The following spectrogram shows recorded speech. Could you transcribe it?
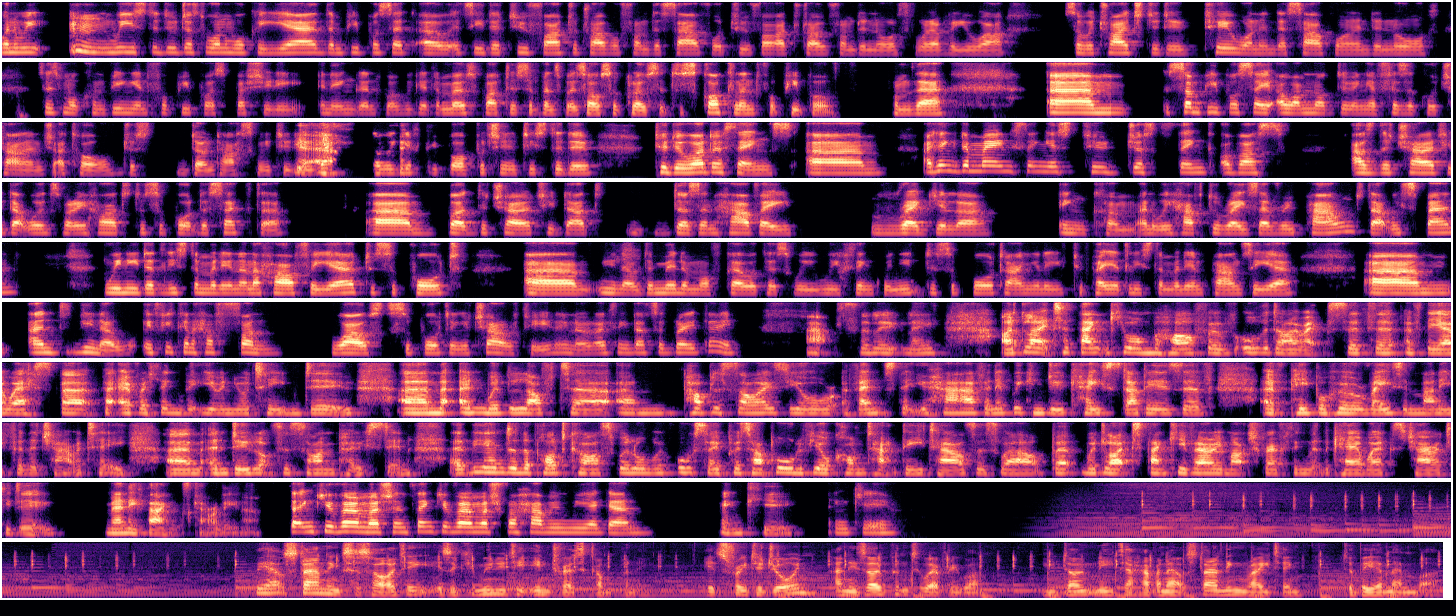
when we we used to do just one walk a year then people said oh it's either too far to travel from the south or too far to travel from the north wherever you are. So we tried to do two one in the south one in the north. So it's more convenient for people especially in england where we get the most participants but it's also closer to scotland for people from there. Um some people say oh i'm not doing a physical challenge at all. Just don't ask me to do yeah. that. So we give people opportunities to do to do other things. Um I think the main thing is to just think of us as the charity that works very hard to support the sector, um, but the charity that doesn't have a regular income and we have to raise every pound that we spend. We need at least a million and a half a year to support um, you know, the minimum of co-workers we, we think we need to support annually to pay at least a million pounds a year. Um, and, you know, if you can have fun whilst supporting a charity you know i think that's a great day Absolutely. I'd like to thank you on behalf of all the directors of the, of the OS for, for everything that you and your team do um, and would love to um, publicise your events that you have and if we can do case studies of, of people who are raising money for the charity um, and do lots of signposting. At the end of the podcast, we'll also put up all of your contact details as well. But we'd like to thank you very much for everything that the Care Workers charity do. Many thanks, Karolina. Thank you very much. And thank you very much for having me again. Thank you. Thank you. The Outstanding Society is a community interest company. It's free to join and is open to everyone. You don't need to have an outstanding rating to be a member.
